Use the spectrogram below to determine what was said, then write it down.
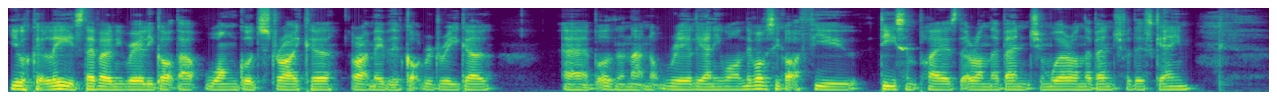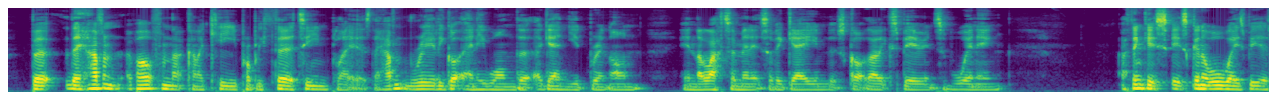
you look at Leeds, they've only really got that one good striker. All right, maybe they've got Rodrigo, uh, but other than that, not really anyone. They've obviously got a few decent players that are on their bench and were on their bench for this game. But they haven't, apart from that kind of key, probably 13 players, they haven't really got anyone that, again, you'd bring on in the latter minutes of a game that's got that experience of winning. I think it's it's going to always be a,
